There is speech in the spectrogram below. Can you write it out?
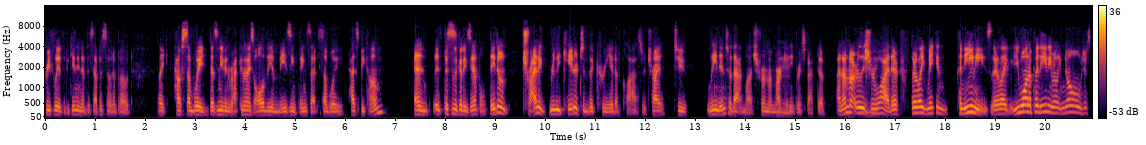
briefly at the beginning of this episode about like how Subway doesn't even recognize all of the amazing things that Subway has become. And it, this is a good example. They don't try to really cater to the creative class or try to lean into that much from a marketing perspective. And I'm not really sure Mhm. why. They're they're like making paninis. They're like, you want a panini? We're like, no, just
